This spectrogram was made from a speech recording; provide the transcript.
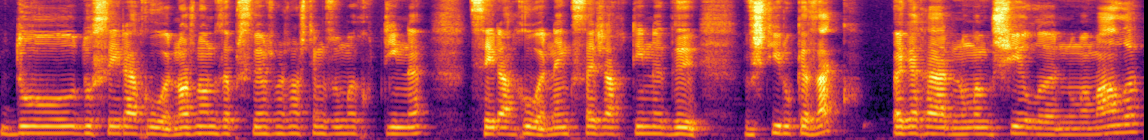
do, do sair à rua. Nós não nos apercebemos, mas nós temos uma rotina de sair à rua, nem que seja a rotina de vestir o casaco agarrar numa mochila, numa mala,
